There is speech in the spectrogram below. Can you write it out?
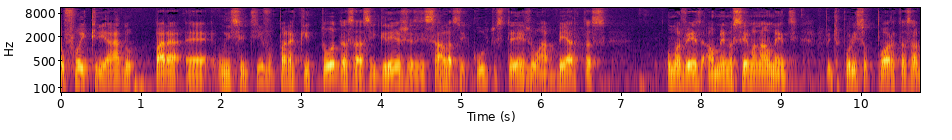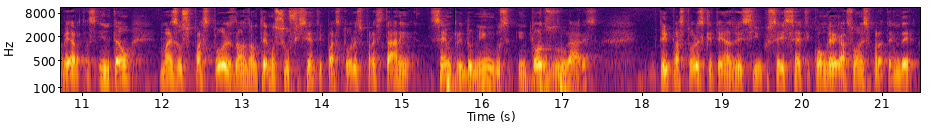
Foi criado para é, um incentivo para que todas as igrejas e salas de culto estejam abertas uma vez, ao menos semanalmente. Por isso, portas abertas. Então, mas os pastores, nós não temos suficiente pastores para estarem sempre domingos em todos os lugares. Tem pastores que têm, às vezes, cinco, seis, sete congregações para atender.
